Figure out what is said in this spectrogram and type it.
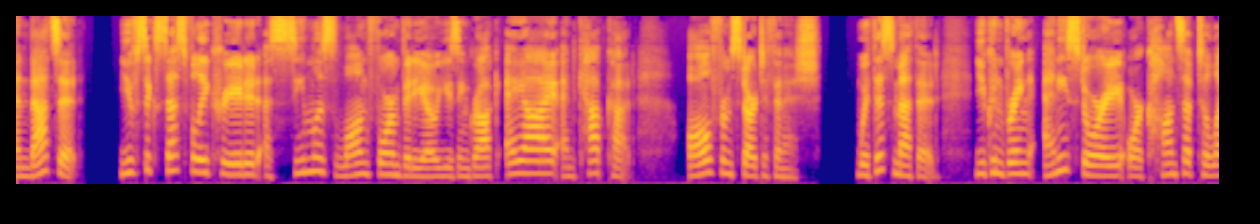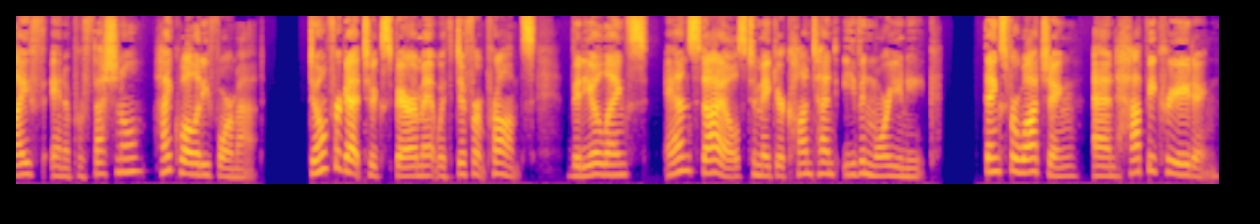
And that's it. You've successfully created a seamless long-form video using Grok AI and CapCut, all from start to finish. With this method, you can bring any story or concept to life in a professional, high-quality format. Don't forget to experiment with different prompts, video lengths, and styles to make your content even more unique. Thanks for watching, and happy creating!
